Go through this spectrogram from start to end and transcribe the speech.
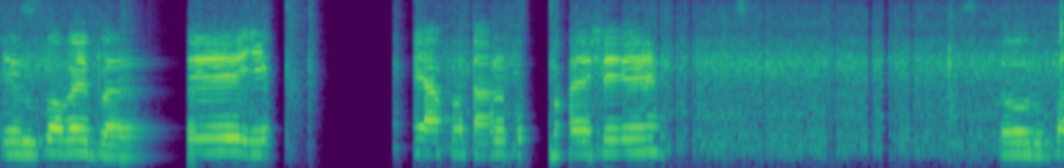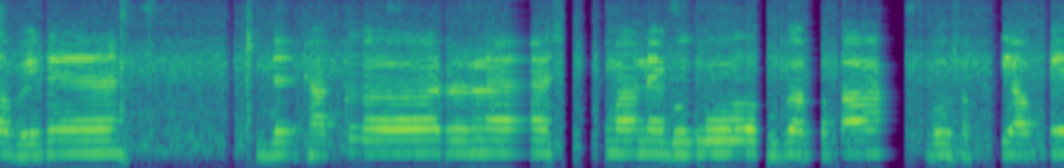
તે રૂપાભાઈ ભરે એક આખો તાલુકો ભરે છે. તો રૂપાભાઈને જય ઠાકર ને શક્તિમાં ને ગોગો, ગુગા બાપા બહુ શક્તિ આપે.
